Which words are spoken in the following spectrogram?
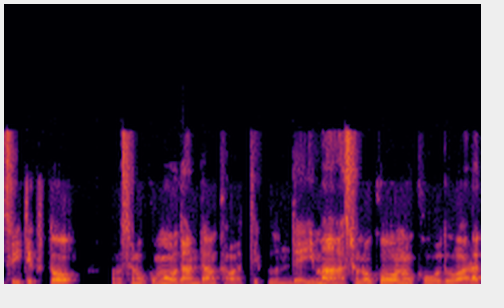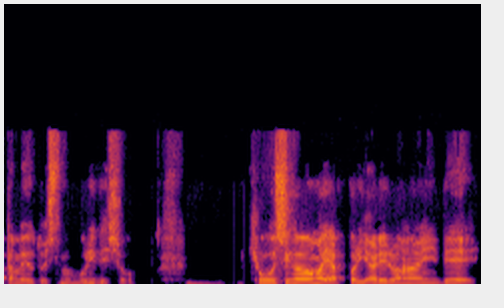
ついていくと、その子もだんだん変わっていくんで、今はその子の行動を改めようとしても無理でしょう。教師側がやっぱりやれる範囲で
